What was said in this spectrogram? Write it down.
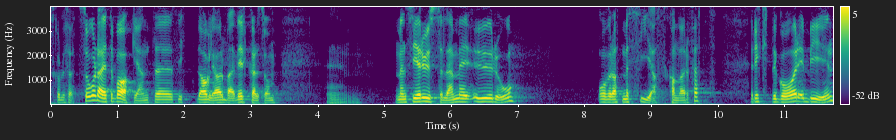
skal bli født. Så går de tilbake igjen til sitt daglige arbeid, virker det som. Eh, mens Jerusalem er i uro over at Messias kan være født. Ryktet går i byen.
